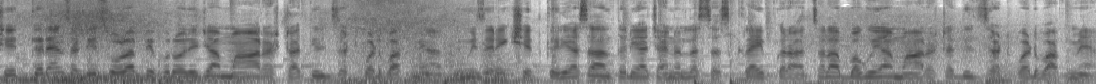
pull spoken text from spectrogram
शेतकऱ्यांसाठी सोळा फेब्रुवारीच्या महाराष्ट्रातील झटपट बातम्या. तुम्ही जर एक शेतकरी असाल तर या चॅनलला सबस्क्राईब करा. चला बघूया महाराष्ट्रातील झटपट बातम्या.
